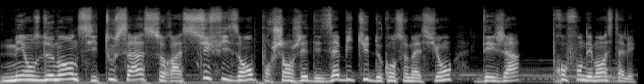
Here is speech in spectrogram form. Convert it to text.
Mais on se demande si tout ça sera suffisant pour changer des habitudes de consommation déjà profondément installées.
